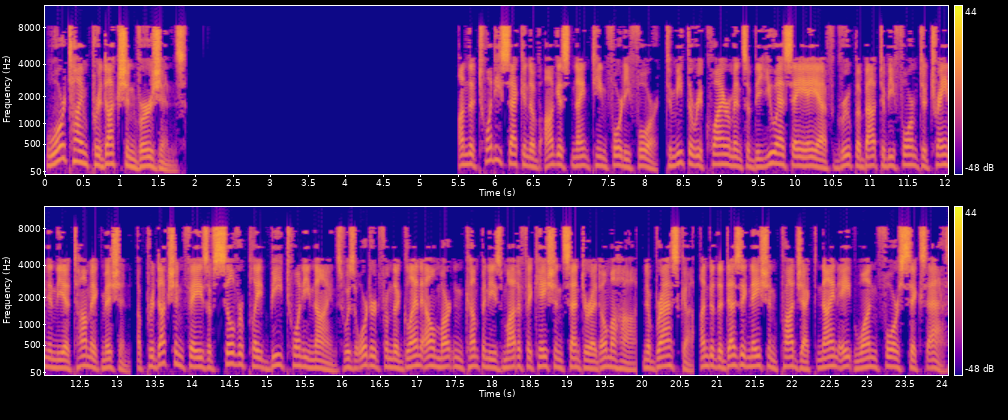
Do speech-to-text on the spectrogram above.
Wartime production versions On the 22nd of August 1944, to meet the requirements of the USAAF group about to be formed to train in the atomic mission, a production phase of Silverplate B-29s was ordered from the Glenn L. Martin Company's Modification Center at Omaha, Nebraska, under the designation Project 98146S.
